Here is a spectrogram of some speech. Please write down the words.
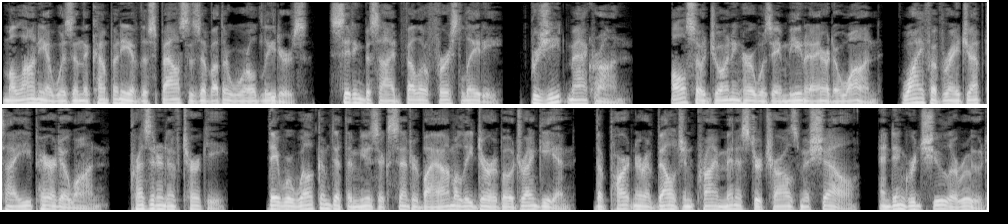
Melania was in the company of the spouses of other world leaders, sitting beside fellow First Lady, Brigitte Macron. Also joining her was Amina Erdogan, wife of Recep Tayyip Erdogan. President of Turkey. They were welcomed at the Music Center by Amélie Derbaudrenghien, the partner of Belgian Prime Minister Charles Michel, and Ingrid Schulerud,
